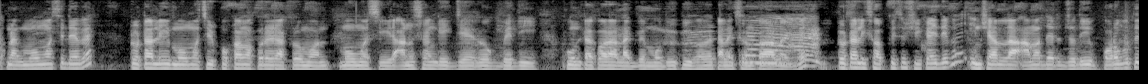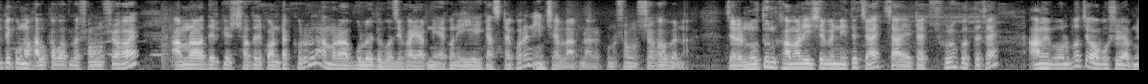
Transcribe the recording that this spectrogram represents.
আপনাকে মৌমাছি দেবে। টোটালি মৌমাছির পোকামাকড়ের আক্রমণ, মৌমাছির আনুষঙ্গিক যে রোগ ব্যাধি কোনটা করা লাগবে মধু কীভাবে কালেকশন করা লাগবে, টোটালি সবকিছু শিখাই দেবে। ইনশাল্লাহ আমাদের যদি পরবর্তীতে কোনো হালকা পাতলা সমস্যা হয় আমাদেরকে সাথে কন্ট্যাক্ট করলে আমরা বলে দেবো যে, ভাই, আপনি এখন এই এই কাজটা করেন ইনশাল্লাহ আপনার কোনো সমস্যা হবে না। যারা নতুন খামার হিসেবে নিতে চায় চায় এটা শুরু করতে চায়, আমি বলব যে, অবশ্যই আপনি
